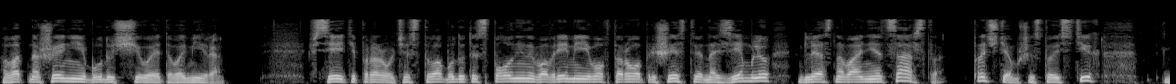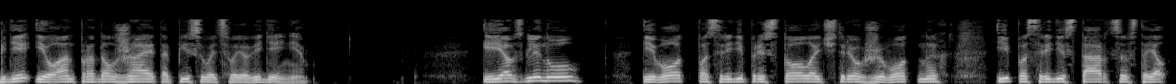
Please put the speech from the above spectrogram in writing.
в отношении будущего этого мира. Все эти пророчества будут исполнены во время Его второго пришествия на землю для основания царства. Прочтем шестой стих, где Иоанн продолжает описывать свое видение. «И я взглянул, и вот посреди престола и четырех животных и посреди старцев стоял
